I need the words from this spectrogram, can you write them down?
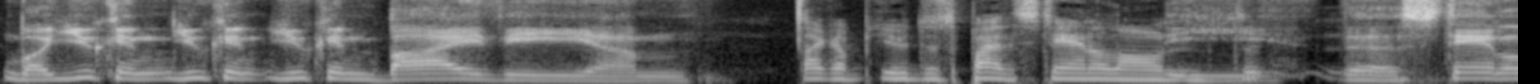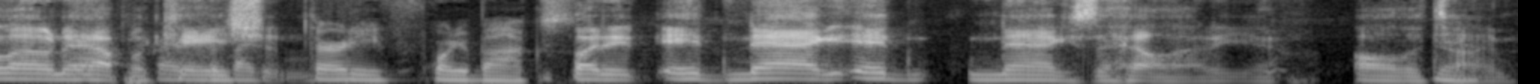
Well, you can you can you can buy the um Like a, you just buy the standalone the the standalone application, like 30, 40 bucks. but it it nag it nags the hell out of you all the time.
